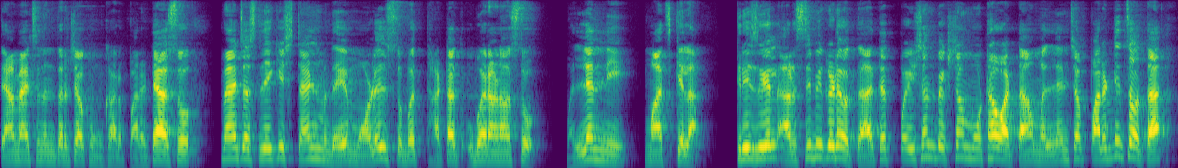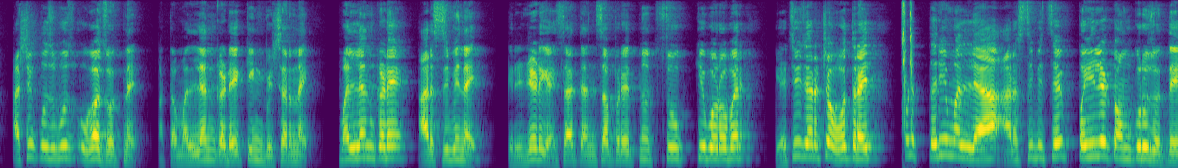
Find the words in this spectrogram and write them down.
त्या मॅच नंतरच्या खुंखार पार्ट्या असो मॅच असली की स्टँडमध्ये मॉडेल सोबत थाटात उभं राहणं असो मल्ल्यांनी माच केला. क्रिस गेल आरसीबी कडे होता त्यात पैशांपेक्षा मोठा वाटा मल्ल्यांच्या पार्टीचा होता अशी कुजबूज उगाच होत नाही. आता मल्ल्यांकडे किंग फिशर नाही मल्ल्यांकडे आरसीबी नाही. क्रेडिट घ्यायचा त्यांचा प्रयत्न चूक की बरोबर याची चर्चा होत राहील. पण तरी मल्ल्या आरसीबीचे पहिले टॉम क्रूज होते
